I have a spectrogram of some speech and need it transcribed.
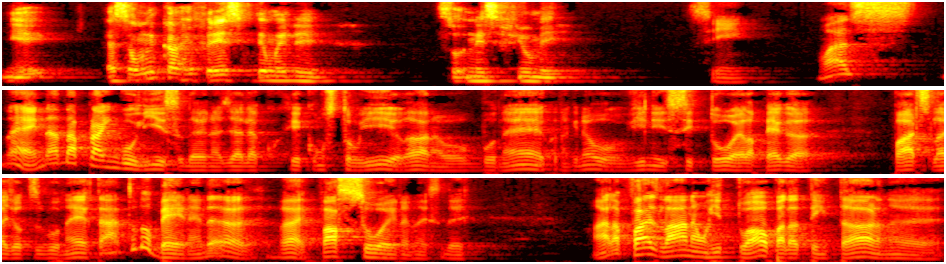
E essa é a única referência que tem ele nesse filme aí. Sim. Mas é, ainda dá pra engolir isso daí, né? De ela reconstruir lá né, o boneco, né? Que nem o Vini citou, ela pega partes lá de outros bonecos. Tá, tudo bem, né? Ainda vai, passou ainda nesse daí. Aí ela faz lá, né, um ritual para tentar, né,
